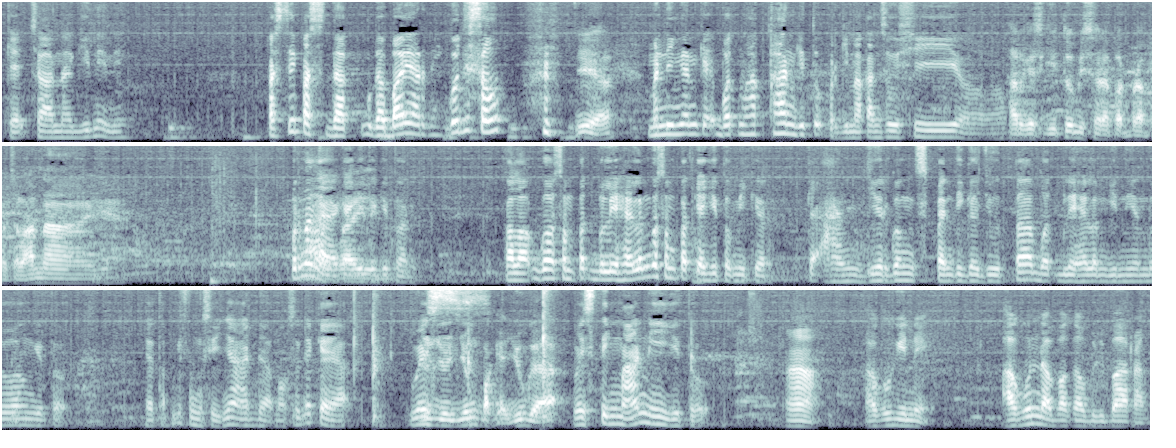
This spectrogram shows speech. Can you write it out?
kayak celana gini nih. Pasti pas udah, udah bayar nih gue nyesel. Iya. Mendingan kayak buat makan gitu pergi makan sushi oh. harga segitu bisa dapat berapa celana ya. pernah nggak ya kayak gitu gituan kalau gue sempet beli helm gue sempet kayak gitu mikir kayak anjir gue spend 3 juta buat beli helm ginian doang gitu. Ya tapi fungsinya ada maksudnya kayak waste, Junjung pakai juga. wasting money gitu. Nah, aku gini, aku ndak bakal beli barang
